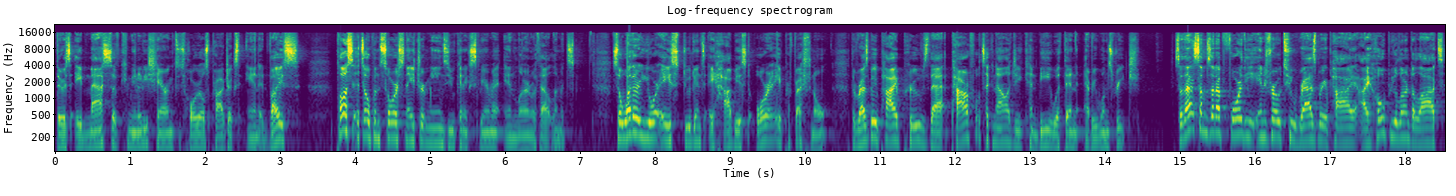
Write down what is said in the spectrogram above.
There's a massive community sharing tutorials, projects, and advice. Plus, its open source nature means you can experiment and learn without limits. So, whether you're a student, a hobbyist, or a professional, the Raspberry Pi proves that powerful technology can be within everyone's reach. So that sums it up for the intro to Raspberry Pi. I hope you learned a lot,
